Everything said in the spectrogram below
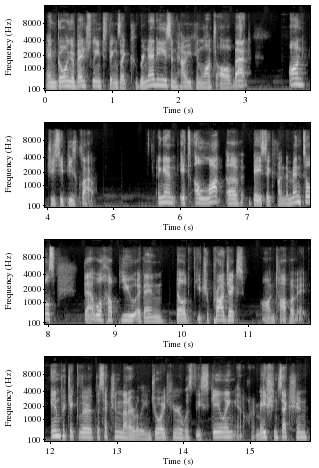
and going eventually into things like Kubernetes and how you can launch all of that on GCP's cloud. Again, it's a lot of basic fundamentals that will help you then build future projects on top of it. In particular, the section that I really enjoyed here was the scaling and automation section,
